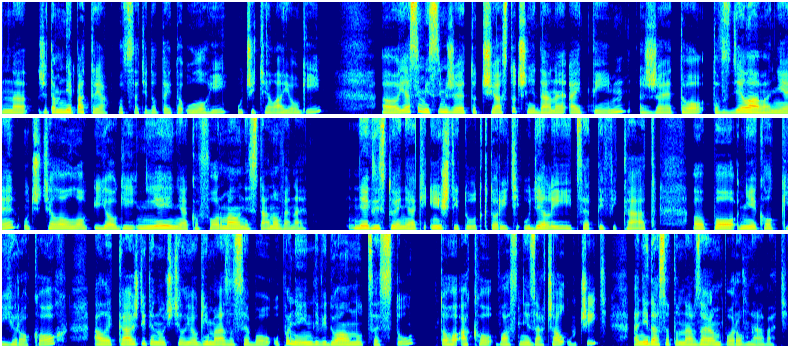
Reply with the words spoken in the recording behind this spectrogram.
na, že tam nepatria v podstate do tejto úlohy učiteľa jogy ja si myslím, že je to čiastočne dané aj tým, že to, to vzdelávanie učiteľov jogy nie je nejako formálne stanovené. Neexistuje nejaký inštitút, ktorý ti udelí certifikát po niekoľkých rokoch, ale každý ten učiteľ jogy má za sebou úplne individuálnu cestu toho, ako vlastne začal učiť a nedá sa to navzájom porovnávať.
